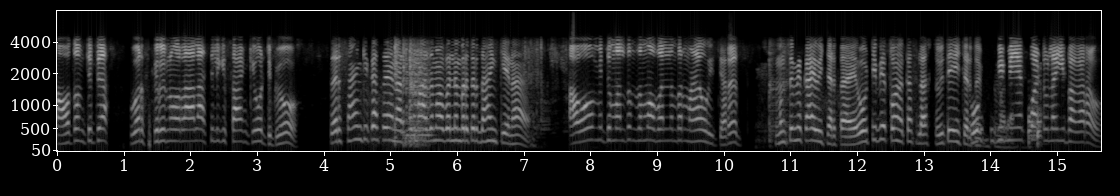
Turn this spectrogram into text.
अहो तुमच्या त्या वर स्क्रीनवर आला असेल की सांग की ओ टी पी हो. सर सांग की कसं येणार? सर माझा मोबाईल नंबर तर दहा अंकी आहे ना. अहो मी तुम्हाला तुमचा मोबाईल नंबर नाही हो विचारत. मग तुम्ही काय विचारताय? ओ टी पी कसला असतो? ते ओ विचारतोय मी तुम्हाला. मी एक पाठवला की बघा राव.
